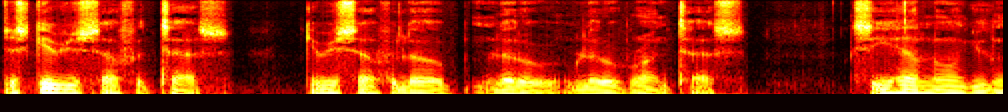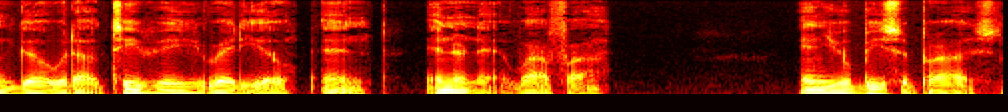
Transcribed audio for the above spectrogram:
Just give yourself a test. Give yourself a little little little run test. See how long you can go without TV, radio, and internet, Wi Fi. And you'll be surprised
